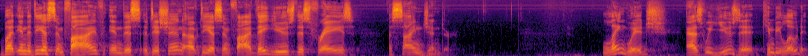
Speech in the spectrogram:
But in the DSM 5, in this edition of DSM 5, they use this phrase assigned gender. Language, as we use it, can be loaded.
